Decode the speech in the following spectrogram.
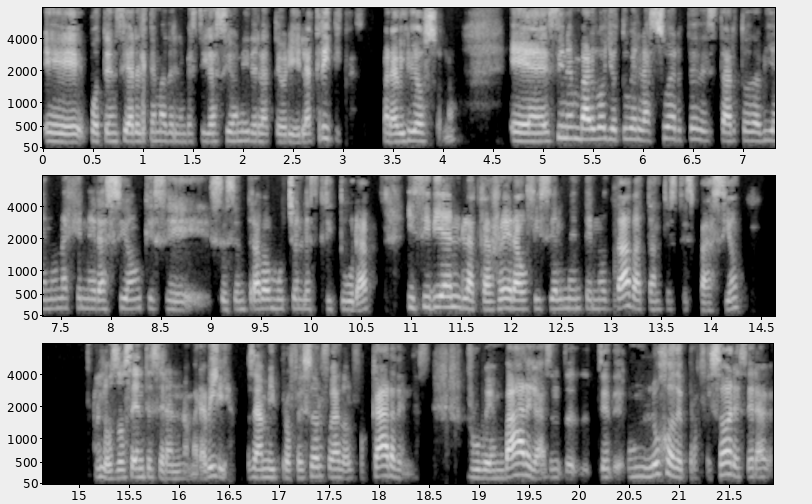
eh, potenciar el tema de la investigación y de la teoría y la crítica. Maravilloso, ¿no? sin embargo, yo tuve la suerte de estar todavía en una generación que se, se centraba mucho en la escritura y si bien la carrera oficialmente no daba tanto este espacio, los docentes eran una maravilla. O sea, mi profesor fue Adolfo Cárdenas, Rubén Vargas, un lujo de profesores, era,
